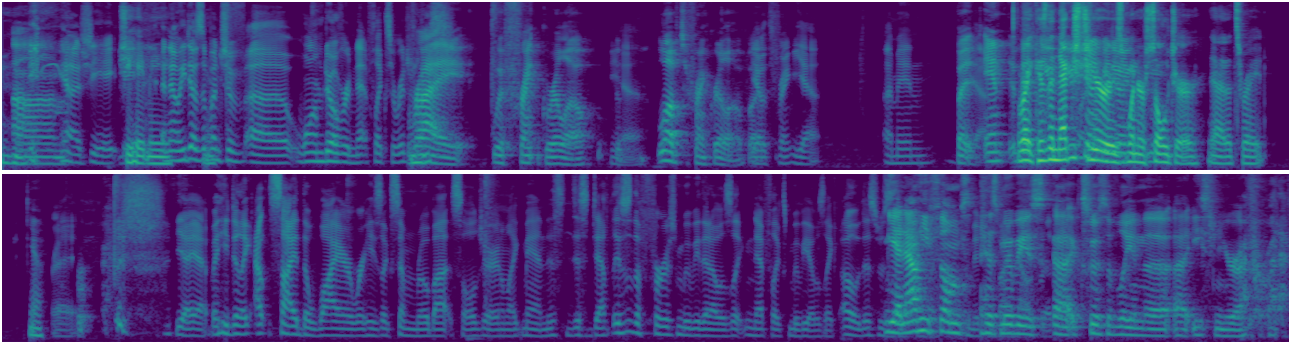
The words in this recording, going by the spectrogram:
Mhm. Um, yeah, she hate me. she hate me And now he does a yeah. bunch of uh warmed over Netflix originals. right with Frank Grillo. Yeah. love to Frank Grillo, but yeah, with Frank. Yeah. I mean, but yeah. and right because the next year is doing Winter Soldier yeah that's right right. Yeah, yeah, but he did like outside the wire where he's like some robot soldier, and I'm like, man, this this def this is the first movie that I was like Netflix movie. I was like, oh, this was. Yeah, like, now he like, films his movies uh, exclusively in the uh, Eastern Europe or whatever,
